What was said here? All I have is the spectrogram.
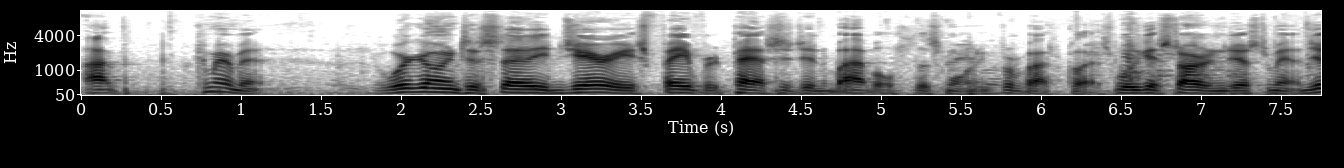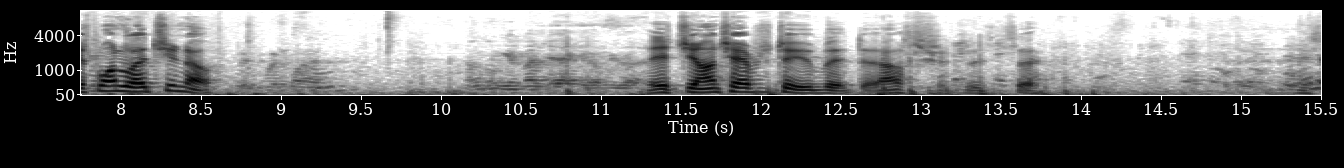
I, come here a minute. We're going to study Jerry's favorite passage in the Bible this morning for Bible class. We'll get started in just a minute. Just want to let you know. It's John chapter 2, but I'll, it's, uh, it's,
